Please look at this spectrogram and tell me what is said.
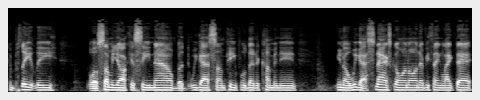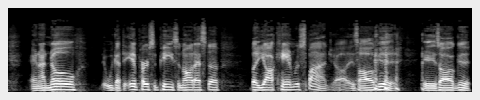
completely. Well, some of y'all can see now, but we got some people that are coming in. You know, we got snacks going on, everything like that. And I know that we got the in-person piece and all that stuff, but y'all can respond, y'all. It's all good. it's all good.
